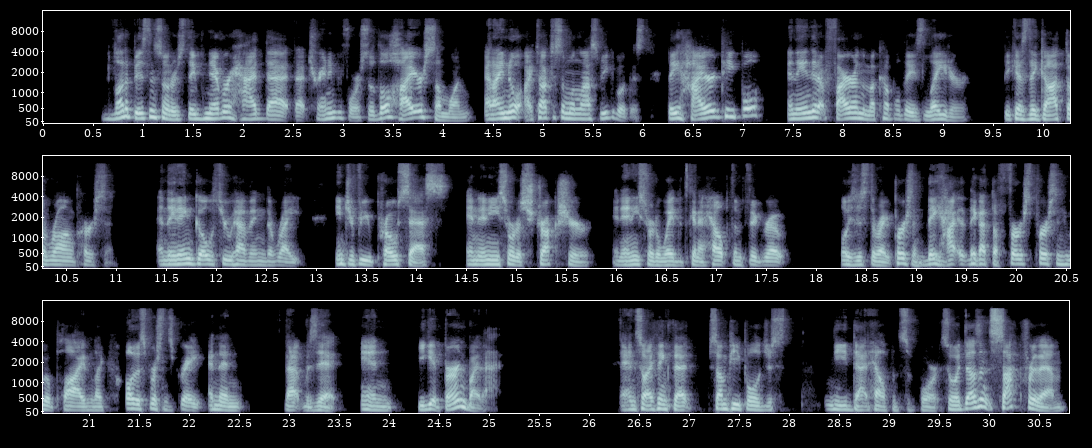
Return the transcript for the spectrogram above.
a lot of business owners, they've never had that that training before. So they'll hire someone. And I know I talked to someone last week about this. They hired people and they ended up firing them a couple days later because they got the wrong person and they didn't go through having the right interview process and any sort of structure in any sort of way that's going to help them figure out, oh, is this the right person? They they got the first person who applied, like, oh, this person's great, and then that was it, and you get burned by that. And so I think that some people just need that help and support. So it doesn't suck for them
